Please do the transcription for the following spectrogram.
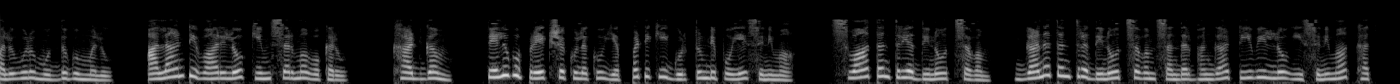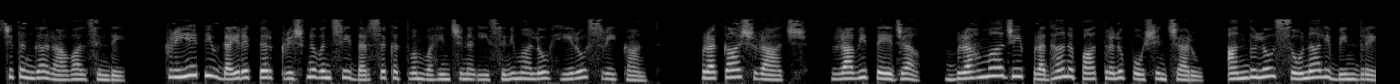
పలువురు ముద్దుగుమ్మలు. అలాంటి వారిలో కింశర్మ ఒకరు. ఖడ్గం తెలుగు ప్రేక్షకులకు ఎప్పటికీ గుర్తుండిపోయే సినిమా. స్వాతంత్ర్య దినోత్సవం. గణతంత్ర దినోత్సవం సందర్భంగా టీవీల్లో ఈ సినిమా ఖచ్చితంగా రావాల్సిందే. క్రియేటివ్ డైరెక్టర్ కృష్ణవంశీ దర్శకత్వం వహించిన ఈ సినిమాలో హీరో శ్రీకాంత్ ప్రకాష్ రాజ్ రవితేజ బ్రహ్మాజీ ప్రధాన పాత్రలు పోషించారు. అందులో సోనాలి బింద్రే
